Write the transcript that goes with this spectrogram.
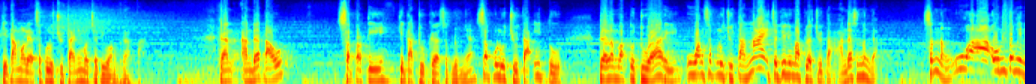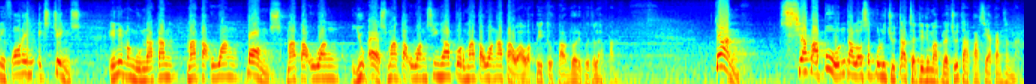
Kita mau lihat 10 juta ini mau jadi uang berapa. Dan Anda tahu, seperti kita duga sebelumnya, 10 juta itu dalam waktu dua hari uang 10 juta naik jadi 15 juta. Anda seneng nggak? Seneng. Wah untung ini foreign exchange. Ini menggunakan mata uang pounds, mata uang US, mata uang Singapura, mata uang apa wah, waktu itu tahun 2008. Dan siapa pun kalau 10 juta jadi 15 juta pasti akan senang.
